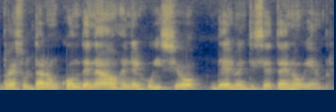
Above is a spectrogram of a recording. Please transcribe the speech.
resultaron condenados en el juicio del 27 de noviembre.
